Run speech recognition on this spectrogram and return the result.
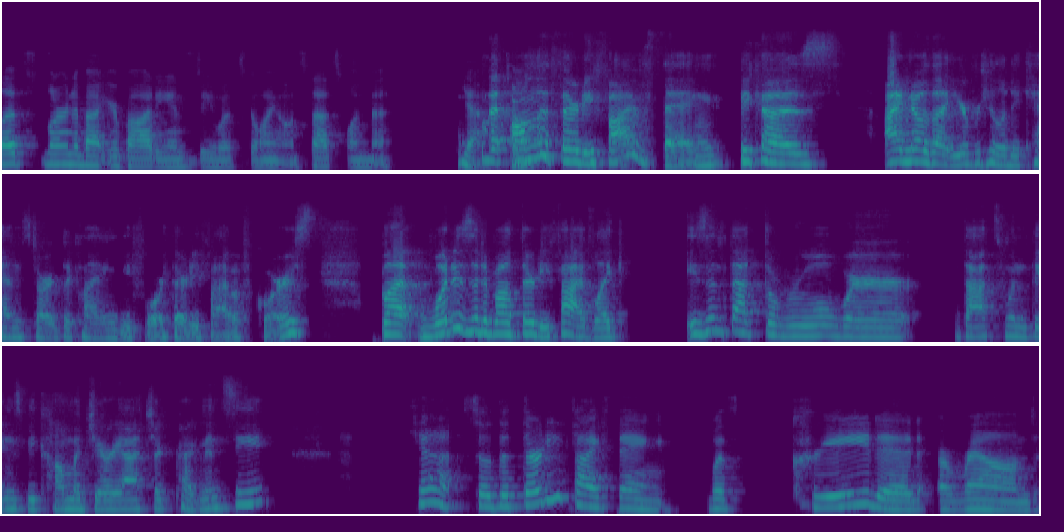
Let's learn about your body and see what's going on. So that's one myth. Yeah. But on the 35 thing, because I know that your fertility can start declining before 35, of course. But what is it about 35? Like, isn't that the rule where that's when things become a geriatric pregnancy? Yeah. So the 35 thing was created around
